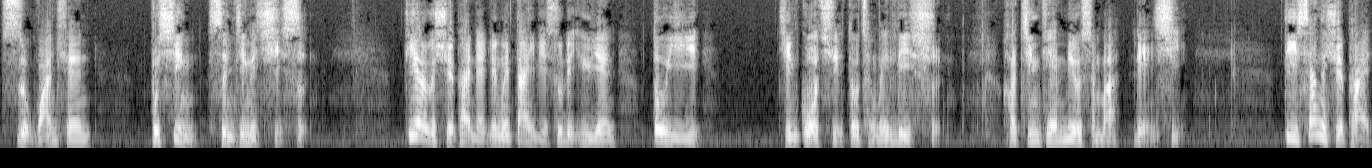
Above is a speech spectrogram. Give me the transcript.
是完全不信圣经的启示；第二个学派呢认为但以理书的预言都已。经过去都成为历史，和今天没有什么联系。第三个学派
